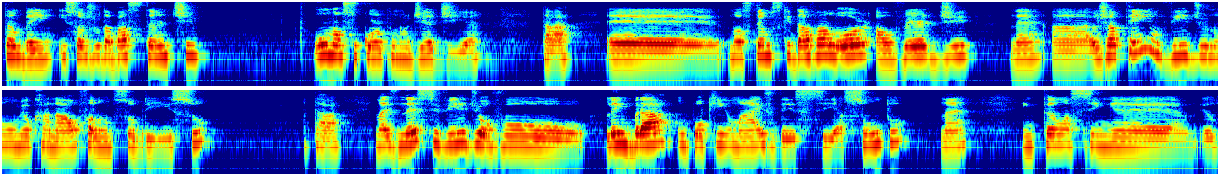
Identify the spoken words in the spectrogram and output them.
também. Isso ajuda bastante o nosso corpo no dia a dia tá? É, nós temos que dar valor ao verde né? Ah, eu já tenho vídeo no meu canal falando sobre isso tá? Mas nesse vídeo eu vou lembrar um pouquinho mais desse assunto né? Então, assim, é, eu,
